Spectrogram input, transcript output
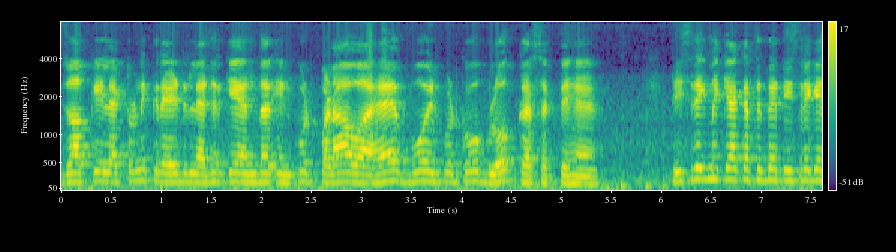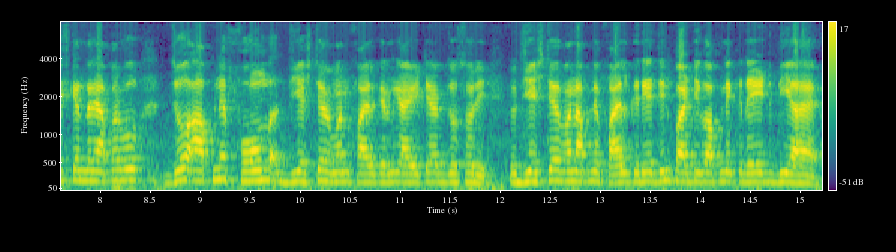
जो आपके इलेक्ट्रॉनिक क्रेडिट लेजर के अंदर इनपुट पड़ा हुआ है, वो इनपुट को ब्लॉक कर सकते हैं। तीसरे में क्या कर सकते हैं? तीसरे केस के अंदर यहाँ पर वो जो आपने फॉर्म जीएसटी वन फ़ाइल करने आई जो सॉरी जो जीएसटी वन आपने फ़ाइल करी है, जिन पार्टी को आपने क्रेडिट दिया है,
